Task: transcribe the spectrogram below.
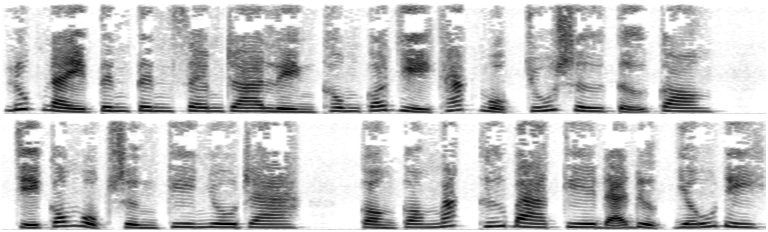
Lúc này tinh tinh xem ra liền không có gì khác một chú sư tử con, chỉ có một sừng kia nhô ra, còn con mắt thứ ba kia đã được giấu đi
